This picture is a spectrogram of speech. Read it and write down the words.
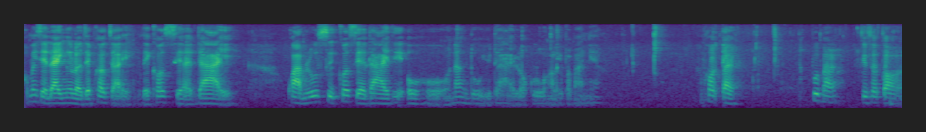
เขาไม่เสียดายเงินหรอกเจ็บเข้าใจ แต่เขาเสียดายความรู้สึกก็เสียดายที่โอ้โห นั่งดูอยู่ได้หลอกลวงอะไรประมาณเนี้ยเข้าใจ พูดมากินสตอร่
